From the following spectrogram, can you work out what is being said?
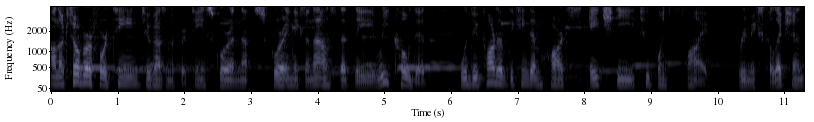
on October 14, 2013, Square, Enix announced that the Recoded would be part of the Kingdom Hearts HD 2.5 Remix Collection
